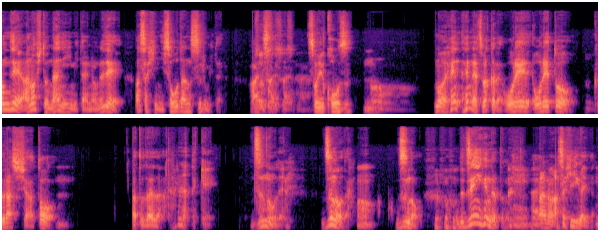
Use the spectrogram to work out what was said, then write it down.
うんそんで、あの人何？みたいなので、朝日に相談するみたいな。はいはいそうそうそうはいはいそういう構図。うんあもう変変なやつばっかだよ。俺、俺と、クラッシャーと、うんあと誰だ？誰だったっけ？頭脳だよ。頭脳だ。うん。頭脳。ー で、全員変だったのよ。うん。はいあの、朝日以外がう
